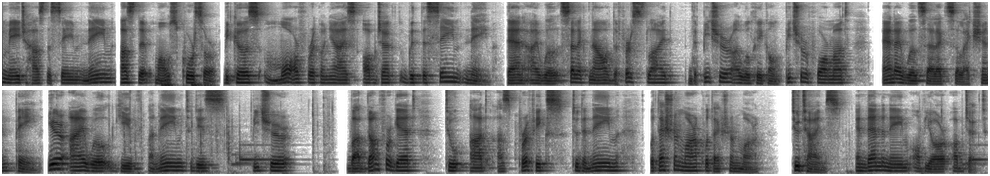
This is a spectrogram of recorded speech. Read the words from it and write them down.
image has the same name as the mouse cursor because Morph recognize object with the same name. Then I will select now the first slide, the picture. I will click on picture format and I will select selection pane. Here I will give a name to this picture, but don't forget to add as prefix to the name quotation mark, quotation mark, two times, and then the name of your object,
